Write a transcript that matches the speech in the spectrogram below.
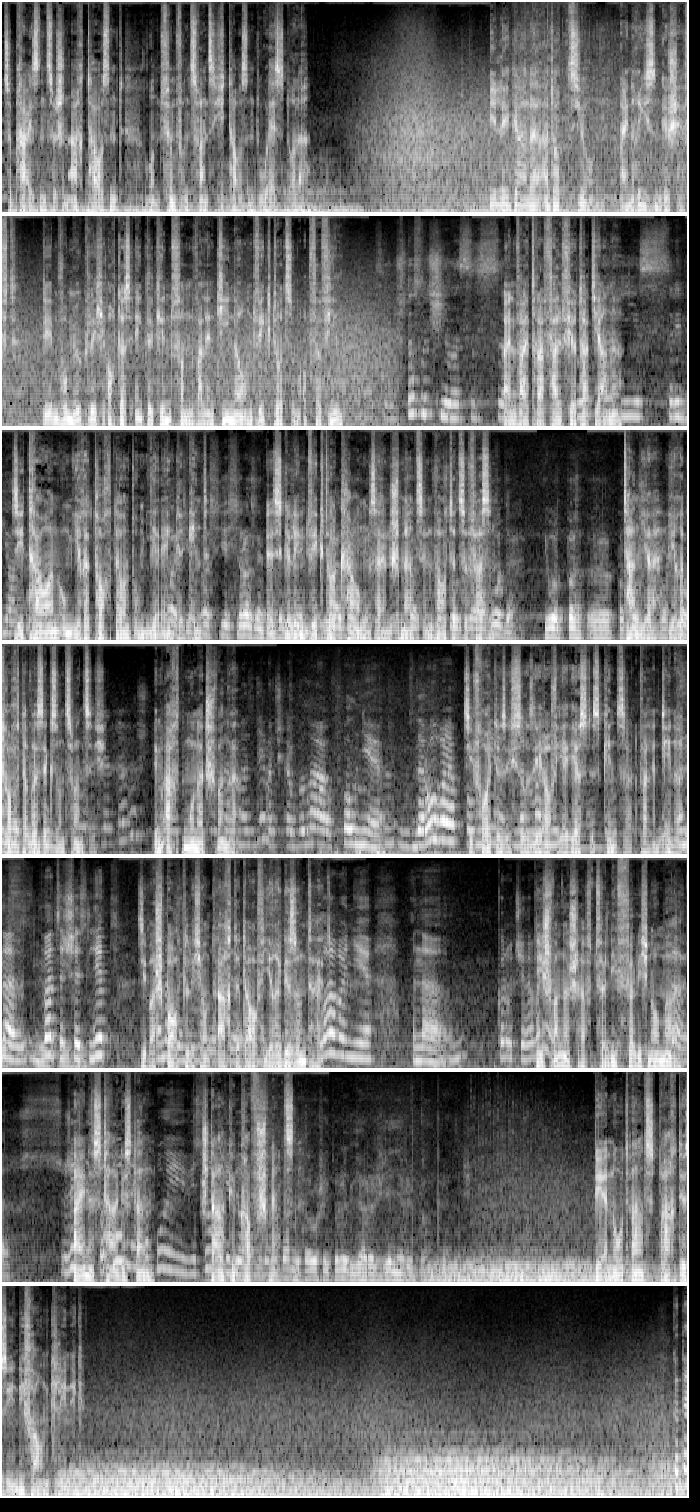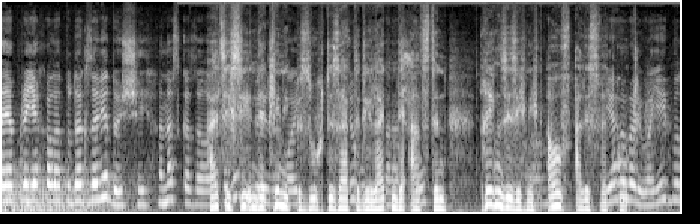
zu Preisen zwischen 8.000 und 25.000 US-Dollar. Illegale Adoption, ein Riesengeschäft, dem womöglich auch das Enkelkind von Valentina und Viktor zum Opfer fiel? Ein weiterer Fall für Tatjana? Sie trauern um ihre Tochter und um ihr Enkelkind. Es gelingt Viktor kaum, seinen Schmerz in Worte zu fassen. Tanja, ihre Tochter, war 26, im achten Monat schwanger. Sie freute sich so sehr auf ihr erstes Kind, sagt Valentina. Sie war sportlich und achtete auf ihre Gesundheit. Die Schwangerschaft verlief völlig normal. Eines Tages dann starke Kopfschmerzen. Der Notarzt brachte sie in die Frauenklinik. Als ich sie in der Klinik besuchte, sagte die leitende Ärztin, Regen Sie sich nicht auf, alles wird gut.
